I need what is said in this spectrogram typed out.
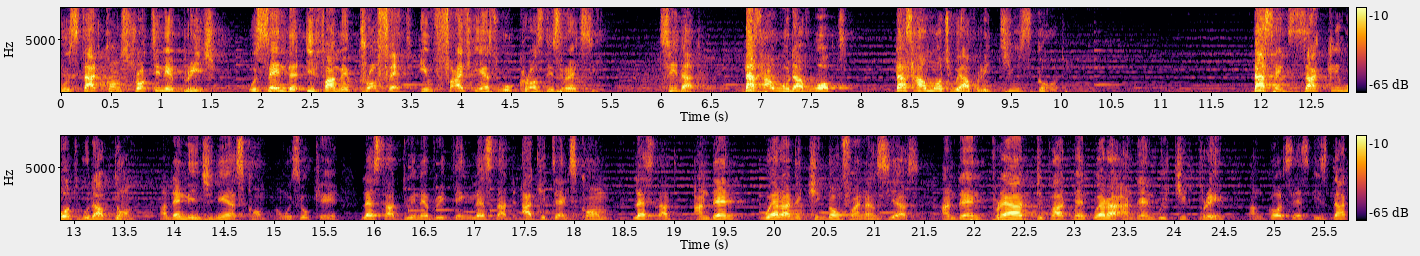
we'll start constructing a bridge. We're saying that if I'm a prophet, in five years we'll cross this Red Sea. See that? That's how we would have worked. That's how much we have reduced God. That's exactly what we would have done. And then the engineers come and we say, okay, let's start doing everything. Let's start, architects come. Let's start, and then where are the kingdom financiers? And then prayer department, where are, and then we keep praying. And God says, is that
